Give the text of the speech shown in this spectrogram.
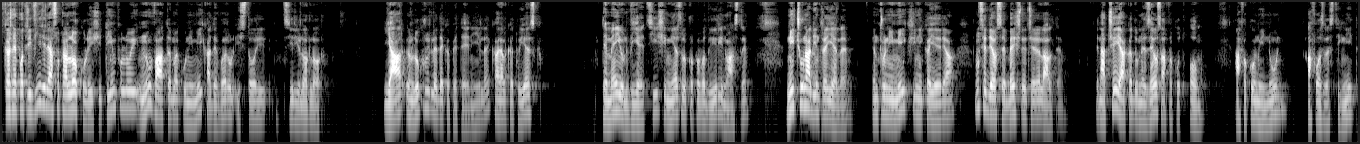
căci nepotrivirile asupra locului și timpului nu vatămă cu nimic adevărul istoriei sirilor lor. Iar în lucrurile de căpeteniile care alcătuiesc temeiul vieții și miezul propovăduirii noastre, niciuna dintre ele, într-un nimic și nicăierea, nu se deosebește de celelalte. În aceea că Dumnezeu s-a făcut om, a făcut minuni, a fost răstignit,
